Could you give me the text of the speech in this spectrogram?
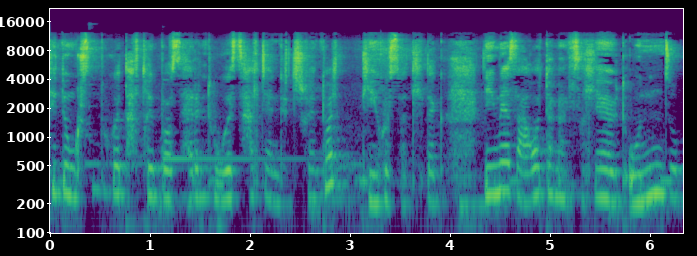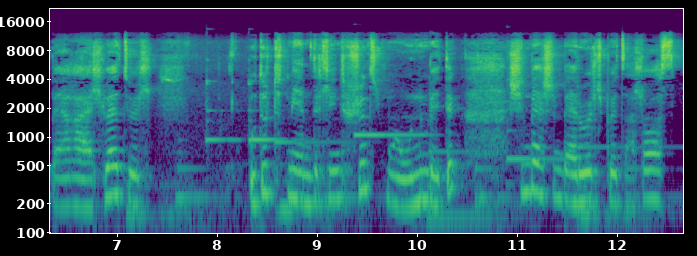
Тэд өнгөрсөн түүхээ давтахыг бус харин түүгээс салж ангичрахын тулд тийхүү судалдаг. Нийгмээс агуу том амьсгалын хувьд үнэн зөв байгаа альваа зүйл өдөр тутмын амьдралын төвшөнч мөн үнэн байдаг. Шин байшин бариулж буй залуус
